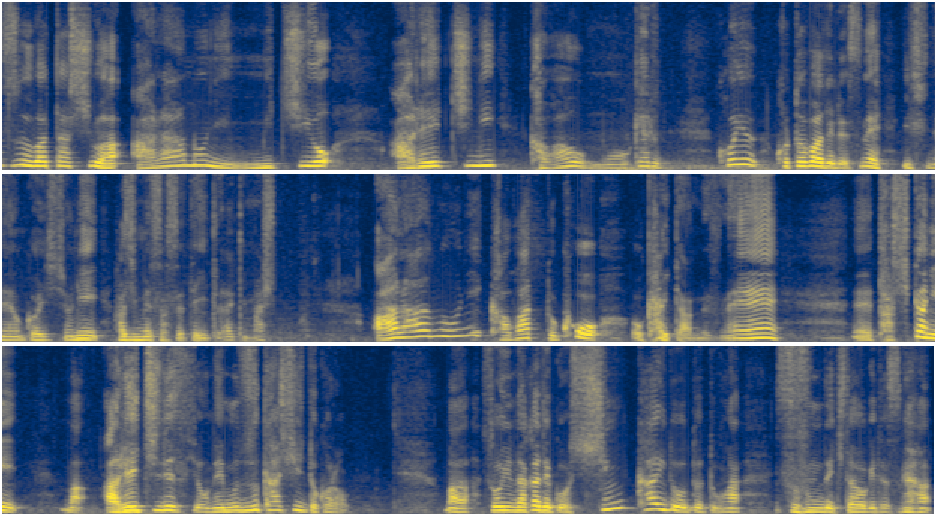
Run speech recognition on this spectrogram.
ず私は荒野に道を荒れ地に川を設けるこういう言葉でですね一年をご一緒に始めさせていただきました。荒野に川とこう書いたんですね。え確かにまあ荒れ地ですよね難しいところ。まあ、そういう中でこう新街道というところが進んできたわけですが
